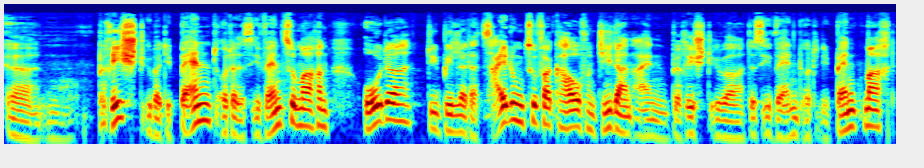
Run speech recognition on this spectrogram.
äh, Bericht über die Band oder das Event zu machen oder die Bilder der Zeitung zu verkaufen, die dann einen Bericht über das Event oder die Band macht.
